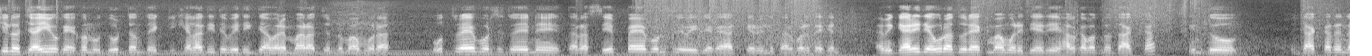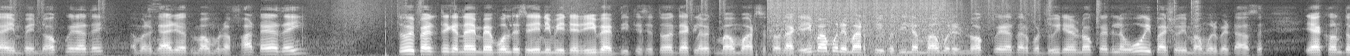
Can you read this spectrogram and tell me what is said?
ছিল, যাই হোক, এখন দুর্দান্ত একটি খেলা দিতে হবে এদিক দিয়ে, আমার মারার জন্য মামুরা। উতরায় পড়ছে, তো এনে তারা সেফ পায়ে পড়ছে, ওই জায়গায় আটকে রইলে। তারপরে দেখেন আমি গাড়ি দিয়ে উড়া দূরে এক মামুরে দিয়ে দিই হালকা পাতলা ধাক্কা, কিন্তু ধাক্কাতে নাইম ভাই নক করে দেয়, আমার গাড়ি হয়তো মামুরা ফাটাইয়া দেয়। তো ওই পাশ থেকে নাইম ভাই বলতেছে এনিমি এটা রিভাইভ দিতেছে। তো দেখলাম এক মামু মারছে তো নাকি এই মামুরে মারতে হইব। দিলাম মামুরে নক করে তারপর দুইটা নক করে দিলাম, ওই পাশে ওই মামুর বেটা আছে। এখন তো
